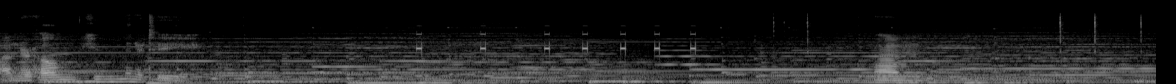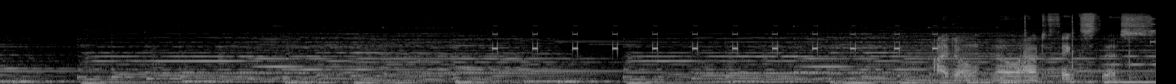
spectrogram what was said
Under home humidity. Um, fix this.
